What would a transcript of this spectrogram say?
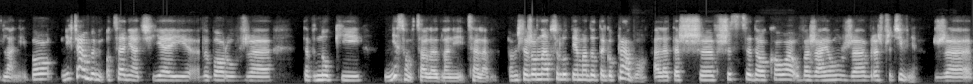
dla niej. Bo nie chciałabym oceniać jej wyborów, że te wnuki nie są wcale dla niej celem. Myślę, że ona absolutnie ma do tego prawo, ale też wszyscy dookoła uważają, że wręcz przeciwnie, że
